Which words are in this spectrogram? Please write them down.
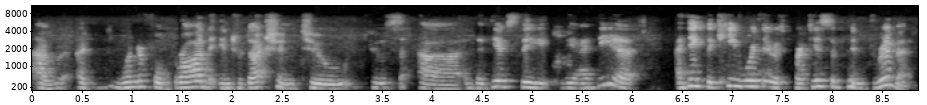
a, a, wonderful broad introduction to to uh, that gives the the idea. I think the key word there is participant driven,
